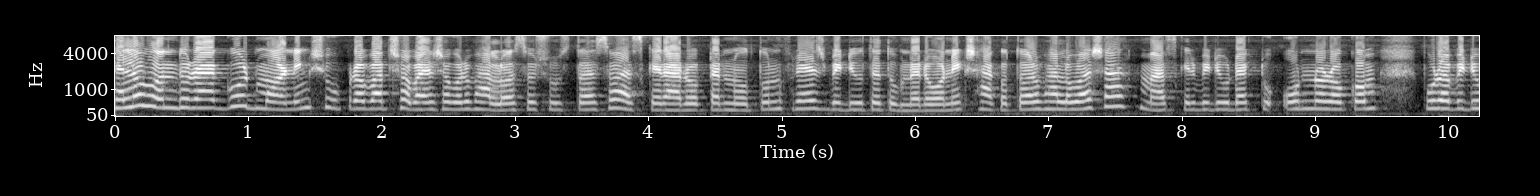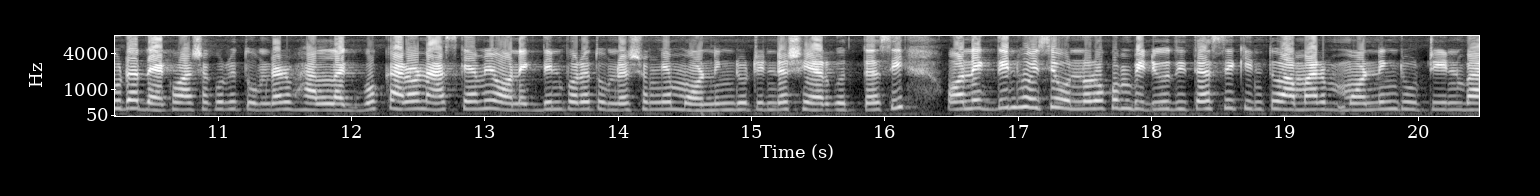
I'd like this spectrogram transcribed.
হ্যালো বন্ধুরা, গুড মর্নিং, সুপ্রভাত। সবাই আশা করি ভালো আছো, সুস্থ আছো। আজকের আরও একটা নতুন ফ্রেশ ভিডিওতে তোমরা অনেক স্বাগত আর ভালোবাসা। আজকের ভিডিওটা একটু অন্যরকম। পুরো ভিডিওটা দেখো, আশা করি তোমরা ভালো লাগবো। কারণ আজকে আমি অনেক দিন পরে তোমরা সঙ্গে মর্নিং রুটিনটা শেয়ার করতেছি অনেক দিন হয়েছে অন্যরকম ভিডিও দিতেছি কিন্তু আমার মর্নিং রুটিন বা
